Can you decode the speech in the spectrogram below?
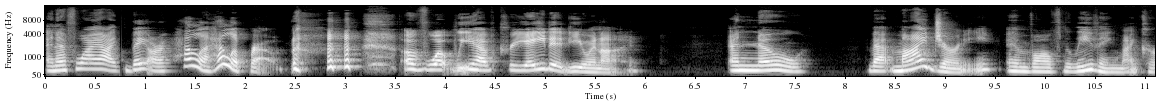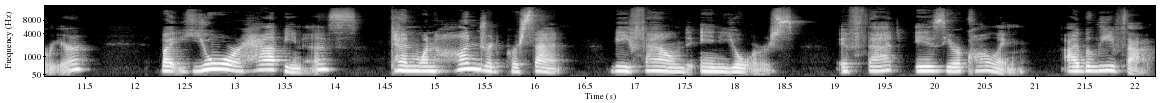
And FYI, they are hella, hella proud of what we have created, you and I. And know that my journey involved leaving my career, but your happiness can 100% be found in yours if that is your calling. I believe that.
